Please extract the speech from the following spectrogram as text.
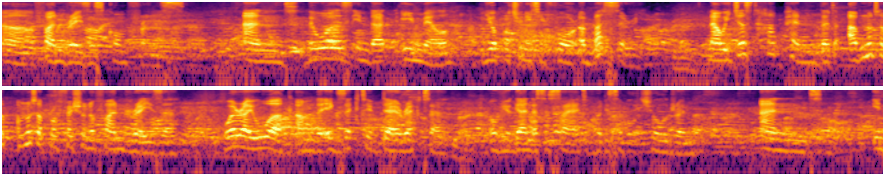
uh, fundraisers conference. And there was in that email the opportunity for a bursary. Now it just happened that I'm not a, I'm not a professional fundraiser. Where I work, I'm the executive director of Uganda Society for Disabled Children. And in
